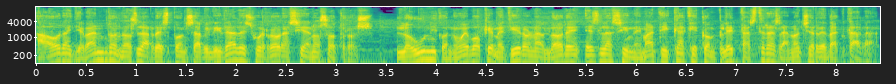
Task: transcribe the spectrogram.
ahora llevándonos la responsabilidad de su error hacia nosotros. Lo único nuevo que metieron al lore es la cinemática que completas tras la noche redactada.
